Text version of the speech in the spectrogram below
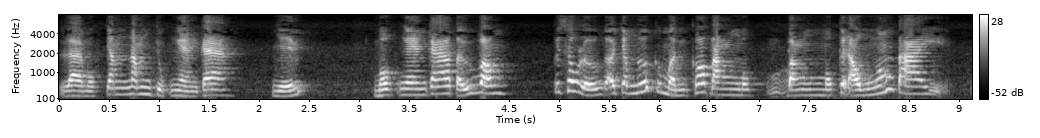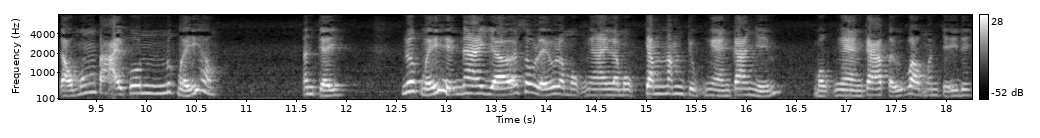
là một trăm năm chục ngàn ca nhiễm. Một ngàn ca tử vong cái số lượng ở trong nước của mình có bằng một bằng một cái đầu ngón tay đầu ngón tay của nước mỹ không? Anh chị nước mỹ hiện nay giờ số liệu là một ngày là một trăm năm chục ngàn ca nhiễm một ngàn ca tử vong anh chị đi.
